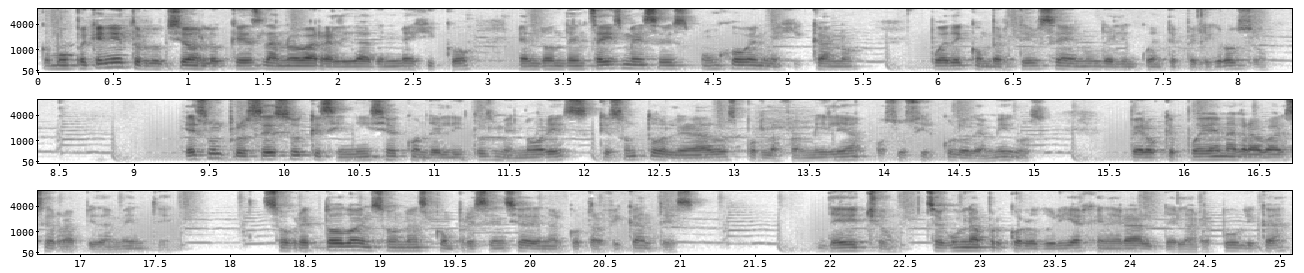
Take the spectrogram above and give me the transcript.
Como pequeña introducción lo que es la nueva realidad en México, en donde en seis meses un joven mexicano puede convertirse en un delincuente peligroso. Es un proceso que se inicia con delitos menores que son tolerados por la familia o su círculo de amigos, pero que pueden agravarse rápidamente, sobre todo en zonas con presencia de narcotraficantes. De hecho, según la Procuraduría General de la República,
